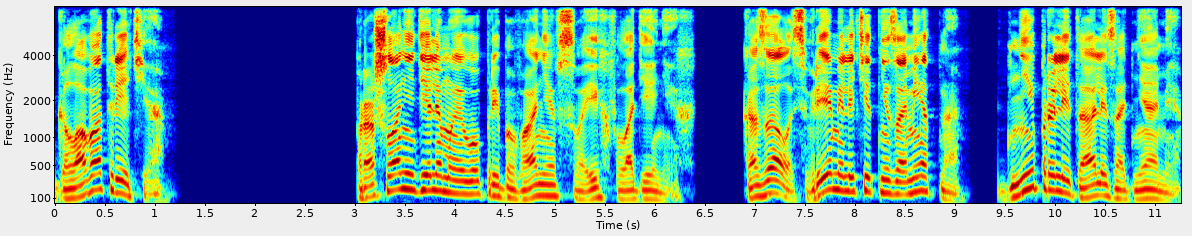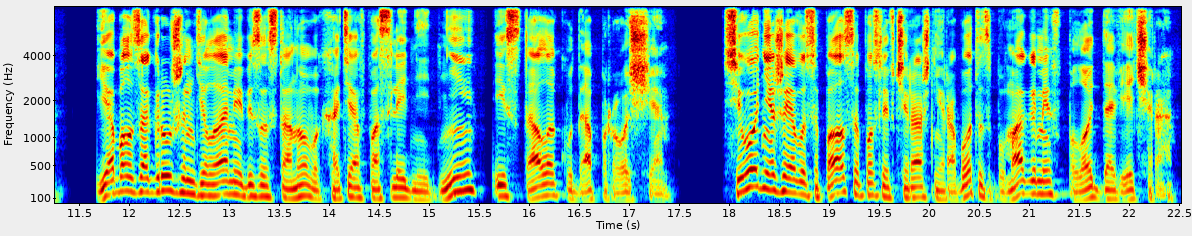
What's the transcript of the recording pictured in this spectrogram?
Глава третья. Прошла неделя моего пребывания в своих владениях. Казалось, время летит незаметно. Дни пролетали за днями. Я был загружен делами без остановок, хотя в последние дни и стало куда проще. Сегодня же я высыпался после вчерашней работы с бумагами вплоть до вечера.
